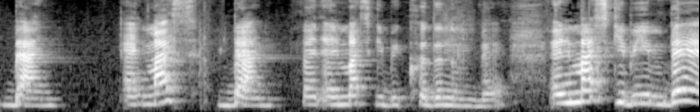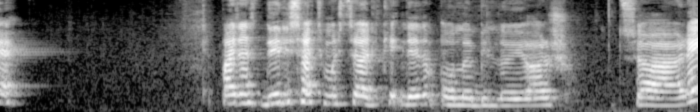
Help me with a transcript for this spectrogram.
Ben. Elmas ben. Ben elmas gibi kadınım be. Elmas gibiyim be. Bazen deli saçması hareketlerim olabiliyor. Sorry.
